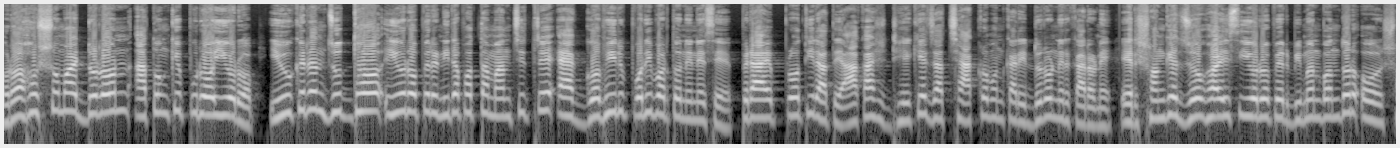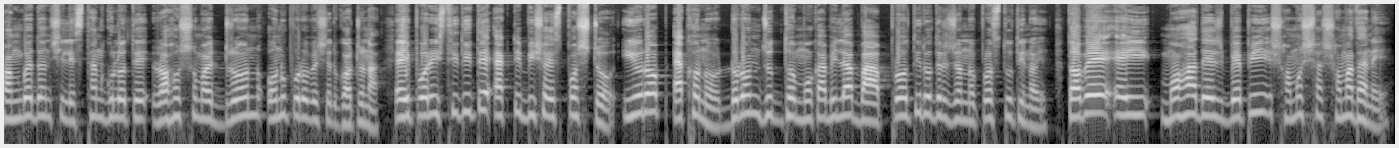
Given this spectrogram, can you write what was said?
রহস্যময় ড্রোন আতঙ্কে পুরো ইউরোপ। ইউক্রেন যুদ্ধ ইউরোপের নিরাপত্তা মানচিত্রে এক গভীর পরিবর্তন এনেছে। প্রায় প্রতি রাতে আকাশ ঢেকে যাচ্ছে আক্রমণকারী ড্রোনের কারণে। এর সঙ্গে যোগ হয়েছে ইউরোপের বিমানবন্দর ও সংবেদনশীল স্থানগুলোতে রহস্যময় ড্রোন অনুপ্রবেশের ঘটনা। এই পরিস্থিতিতে একটি বিষয় স্পষ্ট, ইউরোপ এখনও ড্রোন যুদ্ধ মোকাবিলা বা প্রতিরোধের জন্য প্রস্তুতি নয়। তবে এই মহাদেশব্যাপী সমস্যার সমাধানে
